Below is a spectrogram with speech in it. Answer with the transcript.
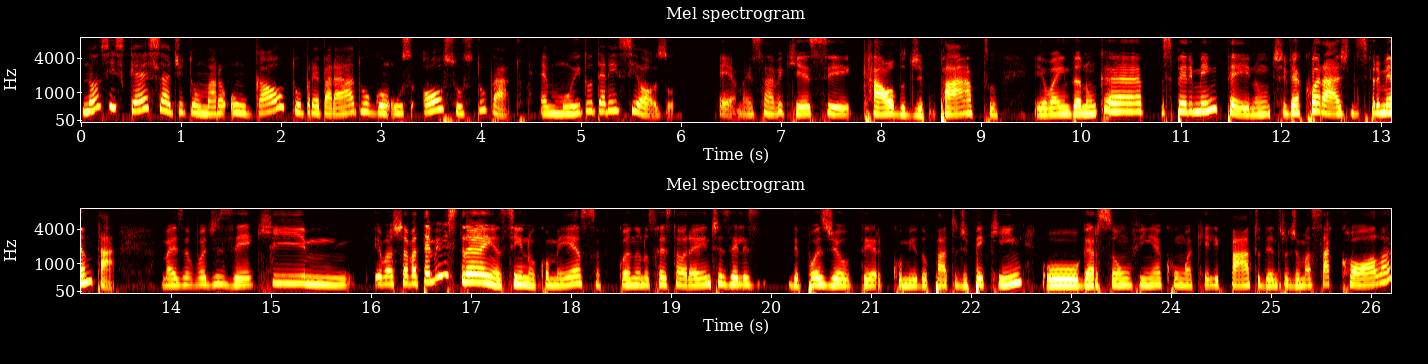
não se esqueça de tomar um caldo preparado com os ossos do pato. É muito delicioso. É, mas sabe que esse caldo de pato eu ainda nunca experimentei, não tive a coragem de experimentar. Mas eu vou dizer que hum, eu achava até meio estranho, assim, no começo, quando nos restaurantes eles depois de eu ter comido o pato de Pequim, o garçom vinha com aquele pato dentro de uma sacola,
